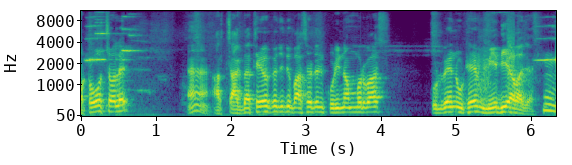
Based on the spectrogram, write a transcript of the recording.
অটোও চলে হ্যাঁ। আর চাকদা থেকেও কেউ যদি বাসে ওঠেন কুড়ি নম্বর বাস। উঠবেন উঠে মেদিয়া বাজার। হুম।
